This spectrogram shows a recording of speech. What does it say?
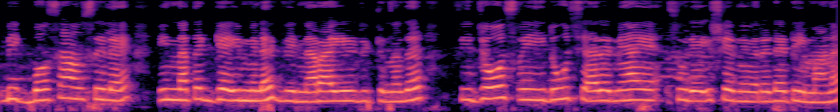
ബിഗ് ബോസ് ഹൗസിലെ ഇന്നത്തെ ഗെയിമിലെ വിന്നറായിരിക്കുന്നത് സിജോ ശ്രീതു ശരണ്യ സുരേഷ് എന്നിവരുടെ ടീമാണ്.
